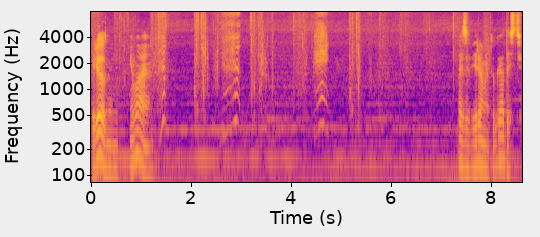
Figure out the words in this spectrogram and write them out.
Серьезно, не понимаю. Давай заберем эту гадость.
